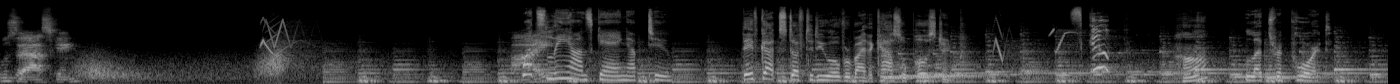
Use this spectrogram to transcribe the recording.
Who's asking? Hi? What's Leon's gang up to? They've got stuff to do over by the castle postern. Scoop! Huh? Let's report. To?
